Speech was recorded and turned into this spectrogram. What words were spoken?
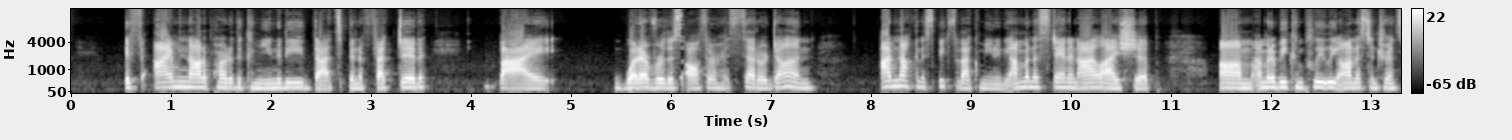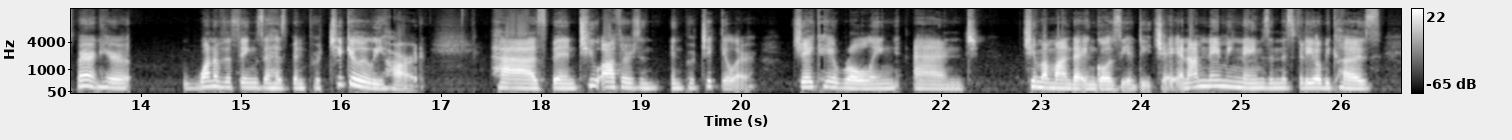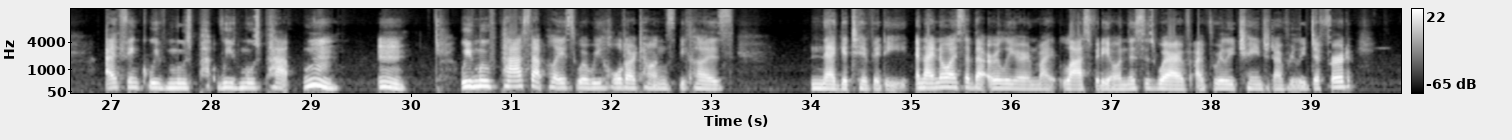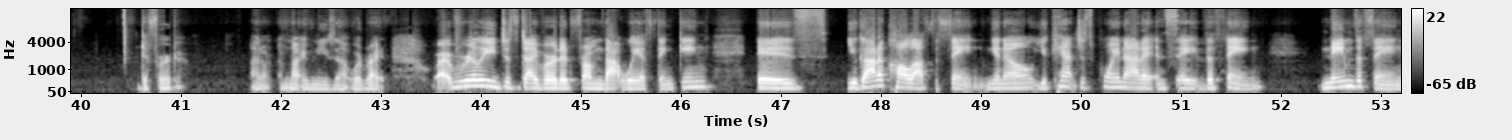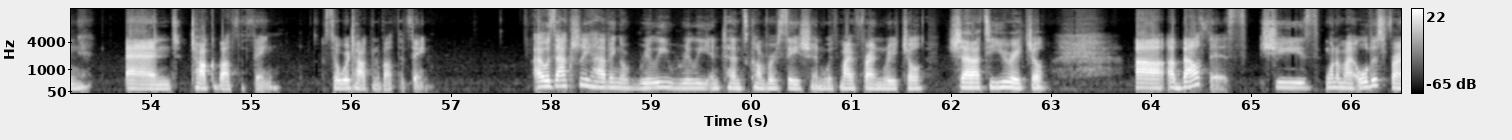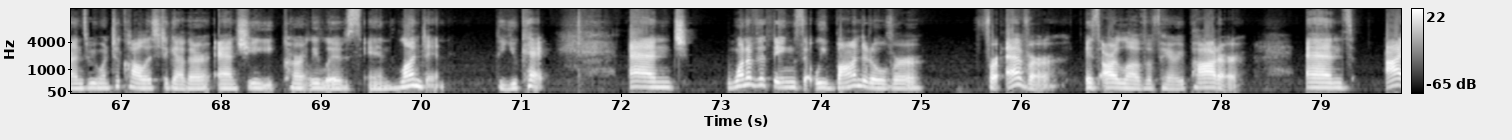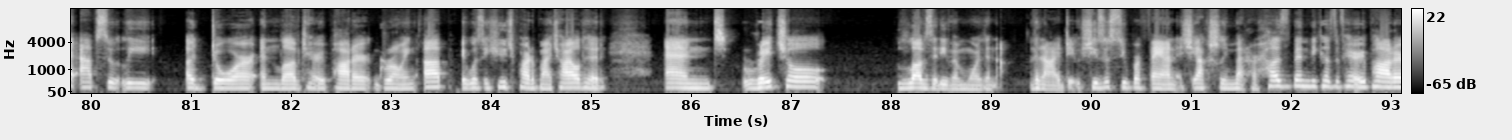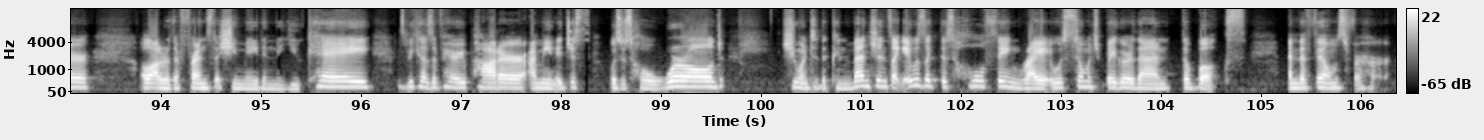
If I'm not a part of the community that's been affected by whatever this author has said or done, I'm not going to speak for that community. I'm going to stand in allyship. Um, I'm going to be completely honest and transparent here. One of the things that has been particularly hard has been two authors in, in particular, J.K. Rowling and Chimamanda Ngozi Adichie. And I'm naming names in this video because I think we've moved we've moved past mm, mm, we've moved past that place where we hold our tongues because negativity. And I know I said that earlier in my last video, and this is where I've I've really changed and I've really differed. Differed. I don't I'm not even using that word right. Where I've really just diverted from that way of thinking is you got to call out the thing, you know? You can't just point at it and say the thing. Name the thing and talk about the thing. So we're talking about the thing. I was actually having a really, really intense conversation with my friend Rachel. Shout out to you, Rachel, uh, about this. She's one of my oldest friends. We went to college together, and she currently lives in London, the UK. And one of the things that we bonded over forever is our love of Harry Potter. And I absolutely adore and loved Harry Potter growing up. It was a huge part of my childhood. And Rachel loves it even more than than I do. She's a super fan. She actually met her husband because of Harry Potter. A lot of the friends that she made in the UK is because of Harry Potter. I mean, it just was this whole world. She went to the conventions. Like it was like this whole thing, right? It was so much bigger than the books and the films for her.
